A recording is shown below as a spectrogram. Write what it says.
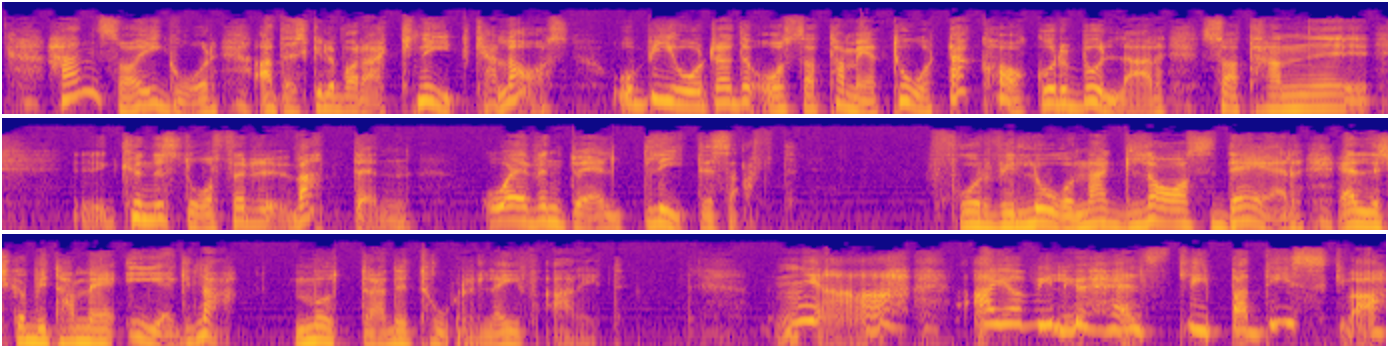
Han sa igår att det skulle vara knytkalas och beordrade oss att ta med tårta, kakor och bullar så att han eh, kunde stå för vatten och eventuellt lite saft. Får vi låna glas där eller ska vi ta med egna? muttrade Torleif argt. Ja, jag vill ju helst slippa disk va,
